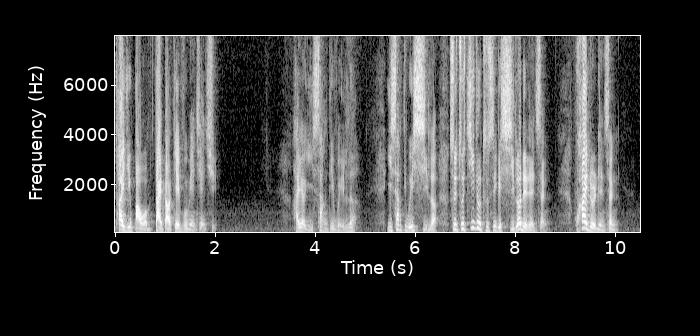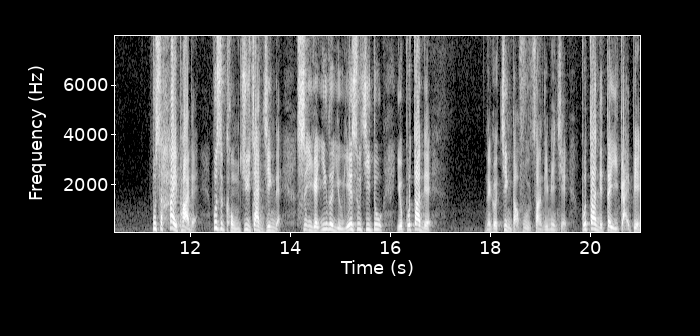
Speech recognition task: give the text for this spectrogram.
他已经把我们带到天父面前去。还要以上帝为乐，以上帝为喜乐。所以，做基督徒是一个喜乐的人生。快乐的人生，不是害怕的，不是恐惧战惊的，是一个因着有耶稣基督，有不断的能够进到父上帝面前，不断的得以改变，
